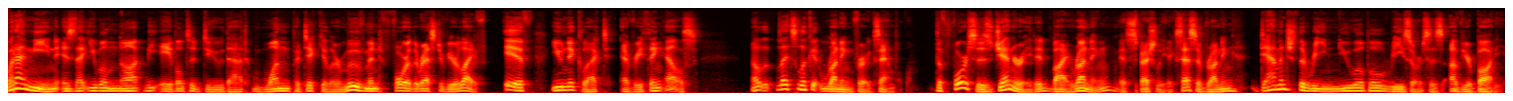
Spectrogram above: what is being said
What I mean is that you will not be able to do that one particular movement for the rest of your life if you neglect everything else. Now, let's look at running, for example. The forces generated by running, especially excessive running, damage the renewable resources of your body.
